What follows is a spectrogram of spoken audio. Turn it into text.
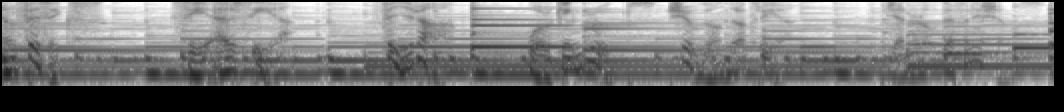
and Physics. CRC. 4. Working Groups 2003. General Definitions.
